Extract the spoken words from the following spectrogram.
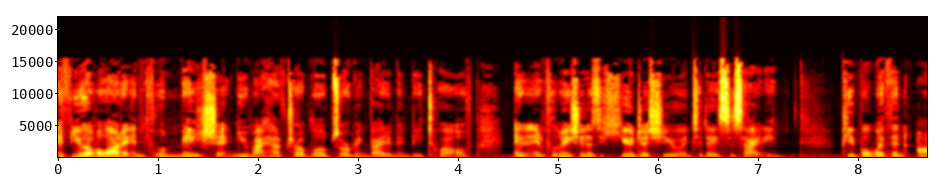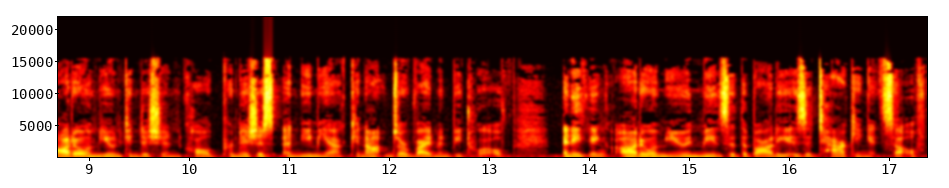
if you have a lot of inflammation, you might have trouble absorbing vitamin B12. And inflammation is a huge issue in today's society. People with an autoimmune condition called pernicious anemia cannot absorb vitamin B12. Anything autoimmune means that the body is attacking itself.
